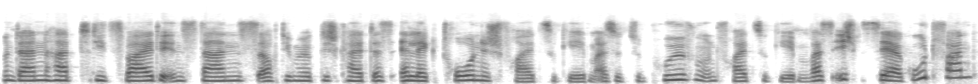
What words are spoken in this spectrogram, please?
und dann hat die zweite Instanz auch die Möglichkeit, das elektronisch freizugeben, also zu prüfen und freizugeben, was ich sehr gut fand.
